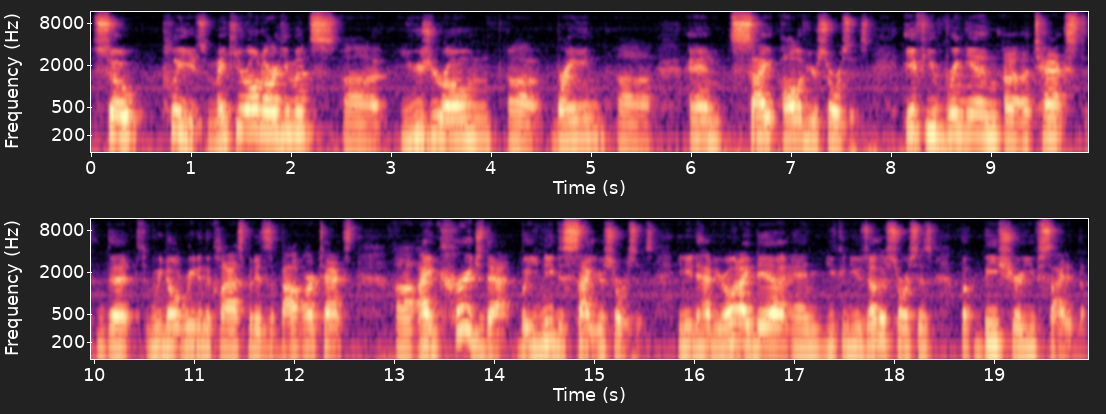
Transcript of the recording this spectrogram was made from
So please make your own arguments, uh, use your own uh, brain, uh, and cite all of your sources. If you bring in a, a, text that we don't read in the class but is about our text, uh, I encourage that, but you need to cite your sources. You need to have your own idea and you can use other sources, but be sure you've cited them.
